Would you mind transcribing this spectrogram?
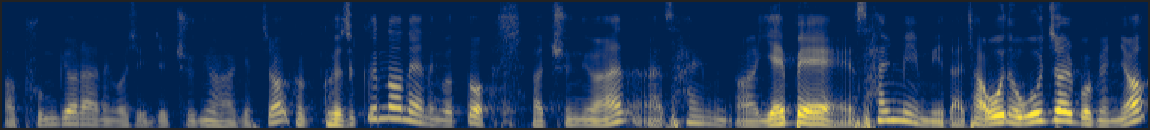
어, 분별하는 것이 이제 중요하겠죠. 그- 그것을 끊어내는 것도 어, 중요한 어, 삶 어, 예배의 삶입니다. 자 오늘 5절 보면요.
